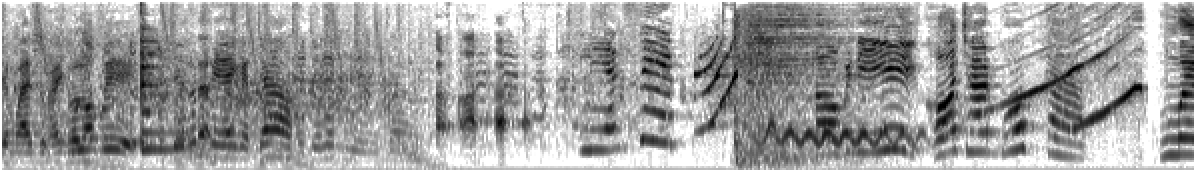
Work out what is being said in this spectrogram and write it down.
ยังไรสุดไหนเขาล็อกพี่เจอรถเมย์กับเจ้าเจอรถเมย์เจ้าเหรียญสิบต่อไปนี้ขอเชิญพบกับไม่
